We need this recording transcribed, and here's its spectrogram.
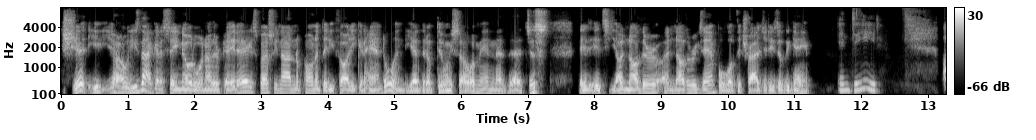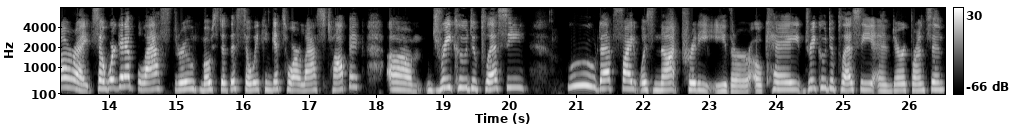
shit, he, you know, he's not going to say no to another payday, especially not an opponent that he thought he could handle, and he ended up doing so. I mean, that, that just it, it's another another example of the tragedies of the game. Indeed. All right, so we're gonna blast through most of this so we can get to our last topic. Um, Dricus Du Plessis Ooh, that fight was not pretty either. Okay, Dricus Du Plessis and Derek Brunson,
